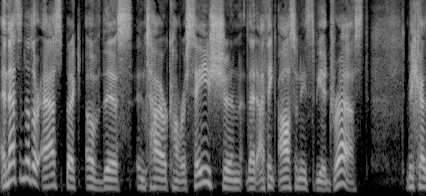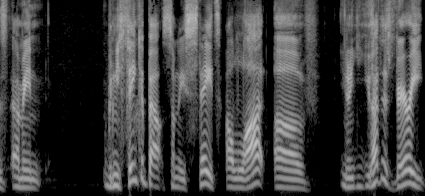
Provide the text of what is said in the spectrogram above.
And that's another aspect of this entire conversation that I think also needs to be addressed. Because, I mean, when you think about some of these states, a lot of you know you have this very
